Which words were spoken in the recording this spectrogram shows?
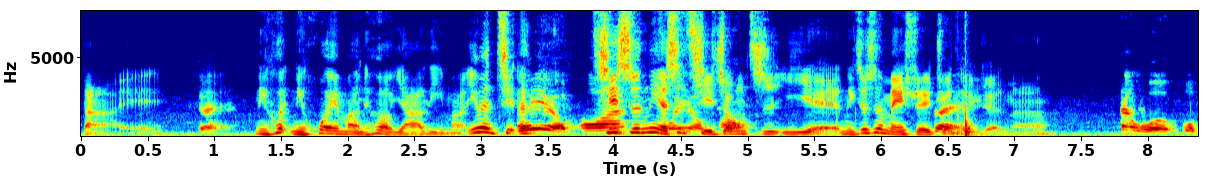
大哎。对，你会你会吗？你会有压力吗？因为其、啊、其实你也是其中之一耶，你就是没水准的人啊。但我我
